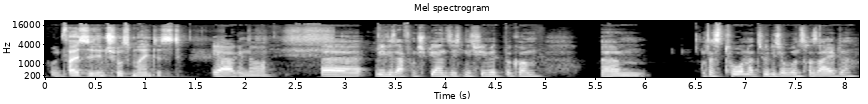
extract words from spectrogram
Gut. Falls du den Schuss meintest. Ja, genau. Äh, wie gesagt, vom Spiel an sich nicht viel mitbekommen. Ähm, das Tor natürlich auf unserer Seite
